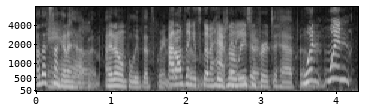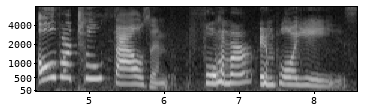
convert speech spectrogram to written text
Oh, that's not going to happen. I don't believe that's going to I happen. don't think it's going to happen. There's happen. no reason for it to happen. When when over two thousand former employees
